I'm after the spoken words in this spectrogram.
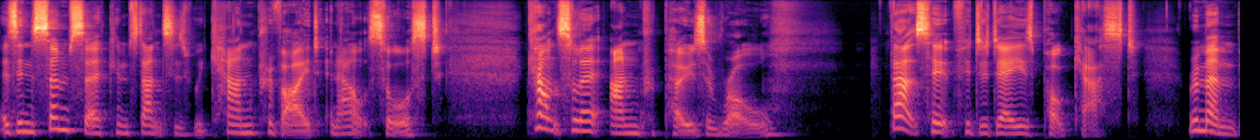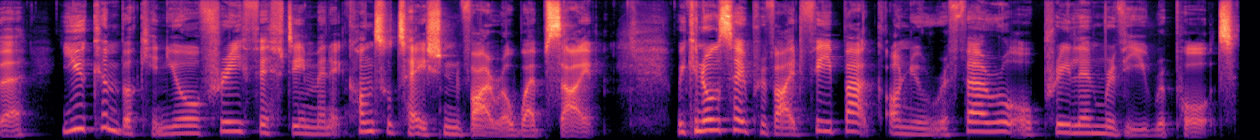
as in some circumstances we can provide an outsourced counsellor and proposer role. That's it for today's podcast. Remember, you can book in your free 15 minute consultation via our website. We can also provide feedback on your referral or prelim review report.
